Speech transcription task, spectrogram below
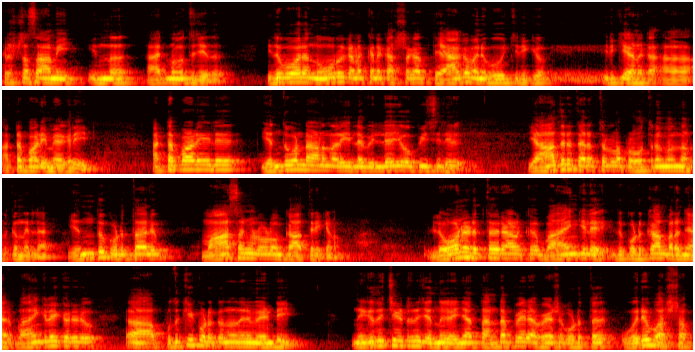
കൃഷ്ണസ്വാമി ഇന്ന് ആത്മഹത്യ ചെയ്തത്. ഇതുപോലെ നൂറുകണക്കിന് കർഷകർ ത്യാഗം അനുഭവിച്ചിരിക്കും ഇരിക്കുകയാണ് അട്ടപ്പാടി മേഖലയിൽ. അട്ടപ്പാടിയിൽ എന്തുകൊണ്ടാണെന്നറിയില്ല വില്ലേജ് ഓഫീസിൽ യാതൊരു തരത്തിലുള്ള പ്രവർത്തനങ്ങളും നടക്കുന്നില്ല. എന്തു കൊടുത്താലും മാസങ്ങളോളം കാത്തിരിക്കണം. ലോൺ എടുത്ത ഒരാൾക്ക് ബാങ്കിൽ ഇത് കൊടുക്കാൻ പറഞ്ഞാൽ ബാങ്കിലേക്ക് ഒരു പുതുക്കി കൊടുക്കുന്നതിന് വേണ്ടി നികുതി ചീട്ടിന് ചെന്ന് കഴിഞ്ഞാൽ തണ്ടപ്പേര് അപേക്ഷ കൊടുത്ത് ഒരു വർഷം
